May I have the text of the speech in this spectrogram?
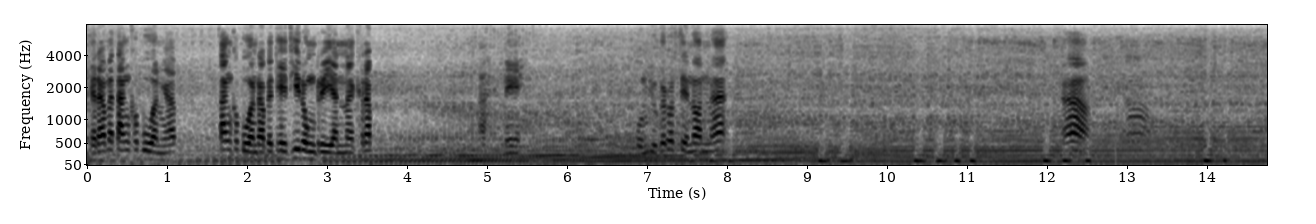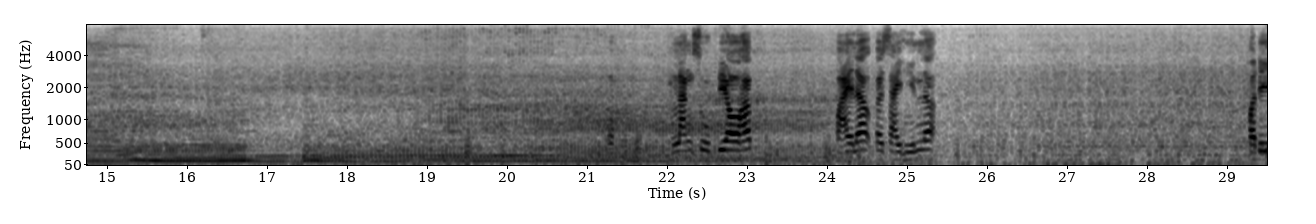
เดี๋ยวเรามาตั้งขบวนครับ ตั้งขบวนเราไปเทที่โรงเรียนนะครับอะนี่ ผมอยู่กับรถเซนอนนะฮะอ้าวอ้าวพลังสูบเดียวครับ ไปแล้วไปใส่หินแล้วพอดี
